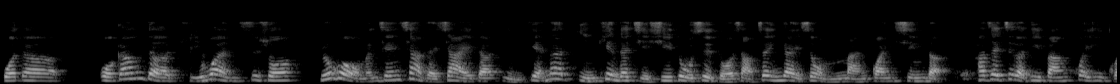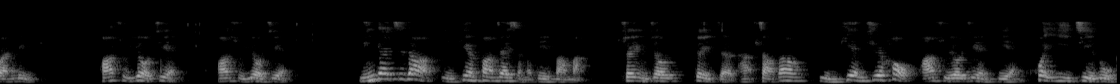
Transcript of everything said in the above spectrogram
我的，我刚的提问是说。如果我们今天下载下来的影片，那影片的解析度是多少？这应该也是我们蛮关心的。它在这个地方会议管理，滑鼠右键，滑鼠右键，你应该知道影片放在什么地方嘛？所以你就对着它，找到影片之后，滑鼠右键点会议记录，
